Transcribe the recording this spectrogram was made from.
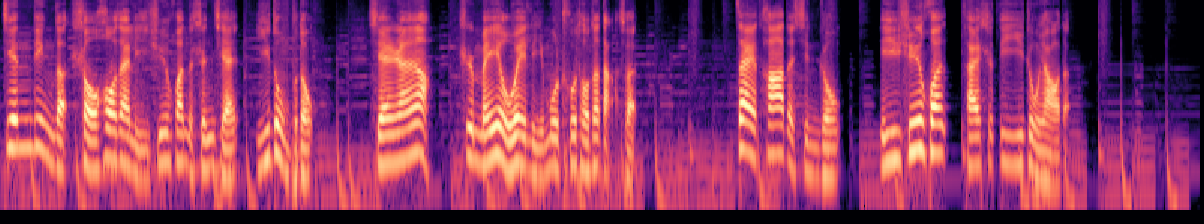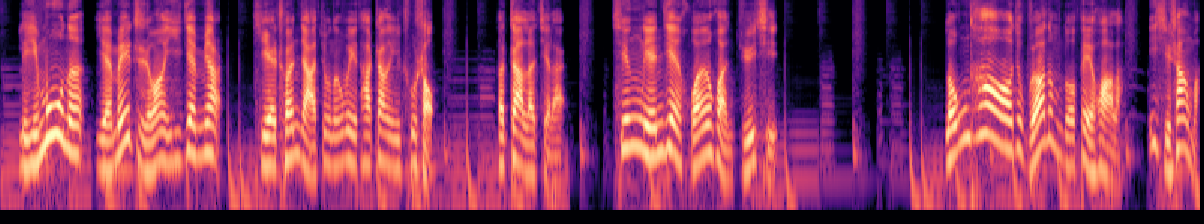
坚定地守候在李寻欢的身前，一动不动，显然啊，是没有为李牧出头的打算。在他的心中，李寻欢才是第一重要的。李牧呢，也没指望一见面，铁船甲就能为他仗义出手。他站了起来，青莲剑缓缓举起。龙套就不要那么多废话了，一起上吧。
